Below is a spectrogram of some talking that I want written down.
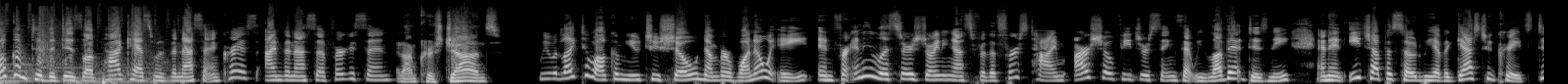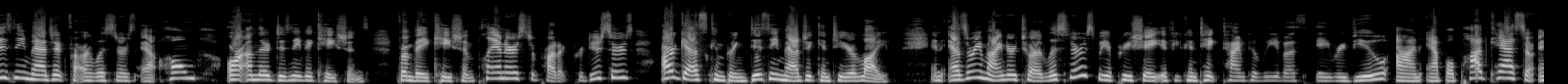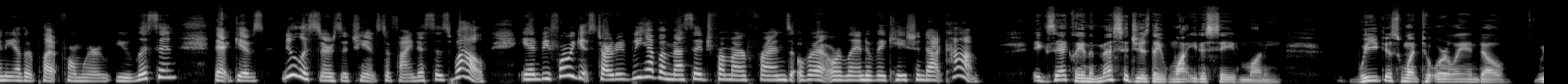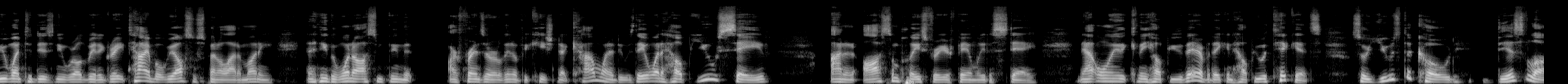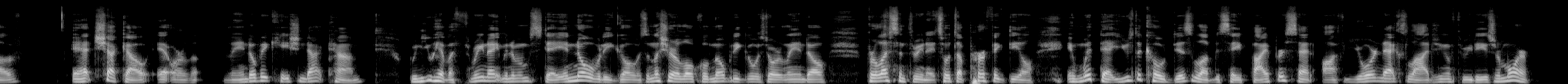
Welcome to the DisLove Podcast with Vanessa and Kris. I'm Vanessa Ferguson. And I'm Kris Johns. We would like to welcome you to show number 108. And for any listeners joining us for the first time, our show features things that we love at Disney. And in each episode, we have a guest who creates Disney magic for our listeners at home or on their Disney vacations. From vacation planners to product producers, our guests can bring Disney magic into your life. And as a reminder to our listeners, we appreciate if you can take time to leave us a review on Apple Podcasts or any other platform where you listen. That gives new listeners a chance to find us as well. And before we get started, we have a message from our friends over at OrlandoVacation.com. Exactly. And the message is they want you to save money. We just went to Orlando. We went to Disney World. We had a great time, but we also spent a lot of money. And I think the one awesome thing that our friends at OrlandoVacation.com want to do is they want to help you save on an awesome place for your family to stay. Not only can they help you there, but they can help you with tickets. So use the code DISLOVE at checkout at OrlandoVacation.com when you have a three night minimum stay and nobody goes, unless you're a local, nobody goes to Orlando for less than three nights. So it's a perfect deal. And with that, use the code DISLOVE to save 5% off your next lodging of three days or more.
